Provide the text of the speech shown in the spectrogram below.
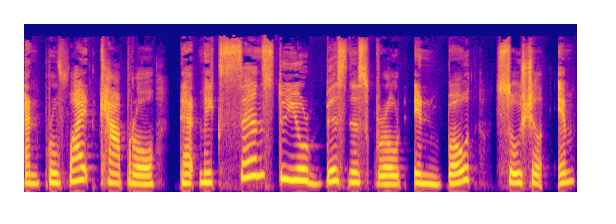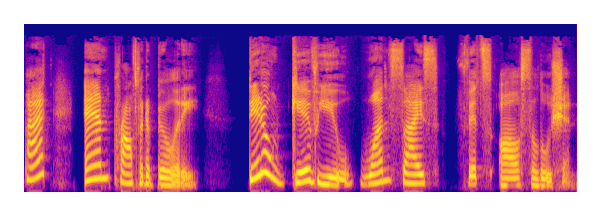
and provide capital that makes sense to your business growth in both social impact and profitability. They don't give you one size fits all solution.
